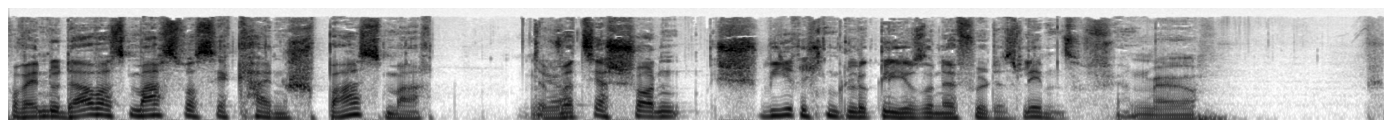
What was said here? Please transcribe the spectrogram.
Und wenn du da was machst, was dir keinen Spaß macht, da ja. wird es ja schon schwierig, ein glückliches und erfülltes Leben zu führen. Ja,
